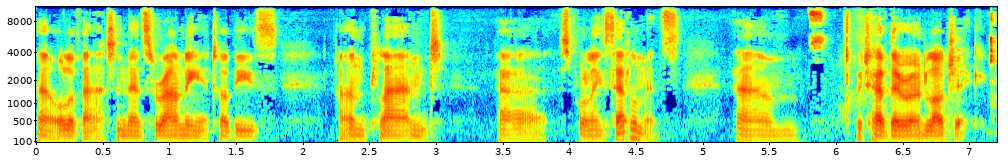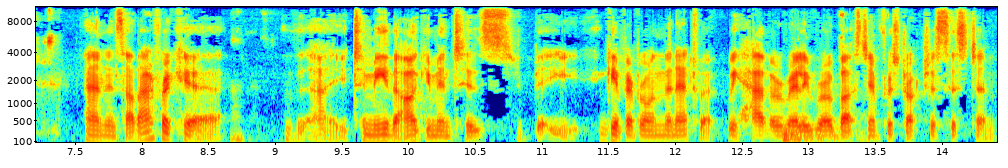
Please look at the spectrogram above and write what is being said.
uh, all of that, and then surrounding it are these unplanned uh, sprawling settlements um, which have their own logic. And in South Africa, uh, to me, the argument is give everyone the network. We have a really robust infrastructure system.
